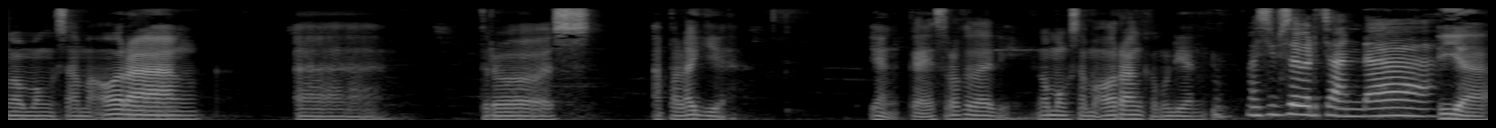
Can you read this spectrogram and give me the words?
ngomong sama orang eh terus apalagi ya yang kayak ekstrovert tadi ngomong sama orang kemudian Masih bisa bercanda. iya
